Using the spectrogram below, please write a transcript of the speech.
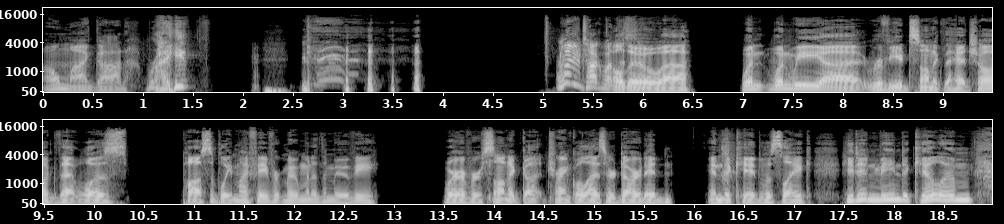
Oh my god! Right? I wanted to talk about. Although, uh, when when we uh, reviewed Sonic the Hedgehog, that was possibly my favorite moment of the movie. Wherever Sonic got tranquilizer darted, and the kid was like, "He didn't mean to kill him."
